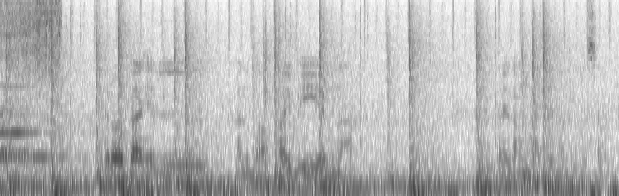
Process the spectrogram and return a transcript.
pero dahil ano ba 5 AM na try lang natin mabilisan Okay.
